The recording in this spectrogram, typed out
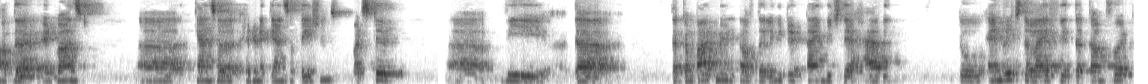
of the advanced uh, cancer, head and neck cancer patients, but still uh, we the the compartment of the limited time which they are having to enrich the life with the comfort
